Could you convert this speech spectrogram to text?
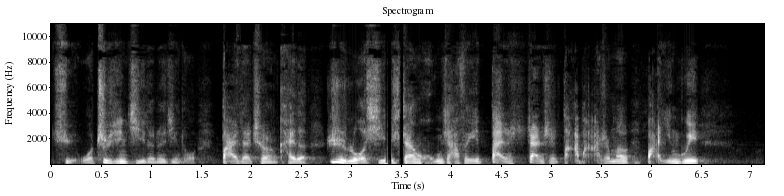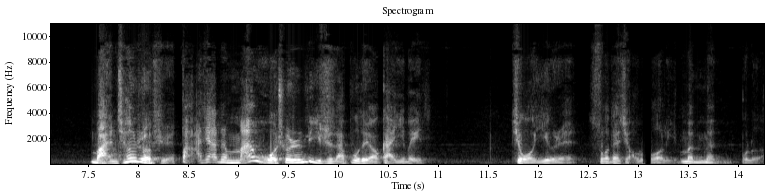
去，我至今记得那镜头，大家在车上开的日落西山红霞飞，战战士打靶什么靶营归，满腔热血，大家这满火车人立志在部队要干一辈子，就我一个人缩在角落里闷闷不乐。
